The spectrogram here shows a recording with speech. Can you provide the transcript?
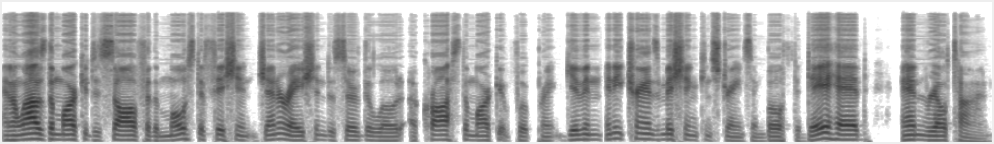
and allows the market to solve for the most efficient generation to serve the load across the market footprint given any transmission constraints in both the day ahead and real time.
